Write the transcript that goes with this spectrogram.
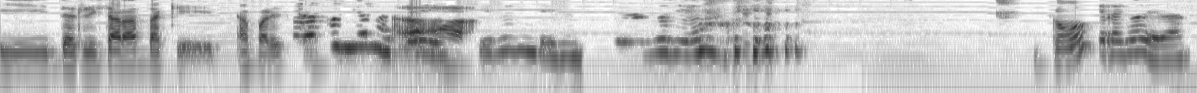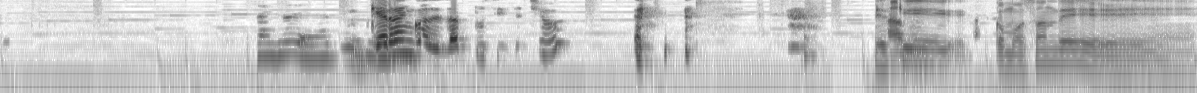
Y deslizar hasta que ¿Qué aparezca. edad pusieron ustedes? Ah. Eso es interesante. ¿Cómo? ¿Qué rango de edad? rango de edad. pues, ¿Qué rango de edad pusiste, Chavo? Es Ah, que como son de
